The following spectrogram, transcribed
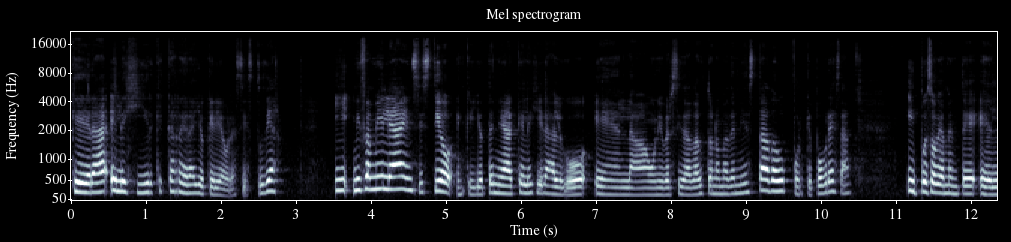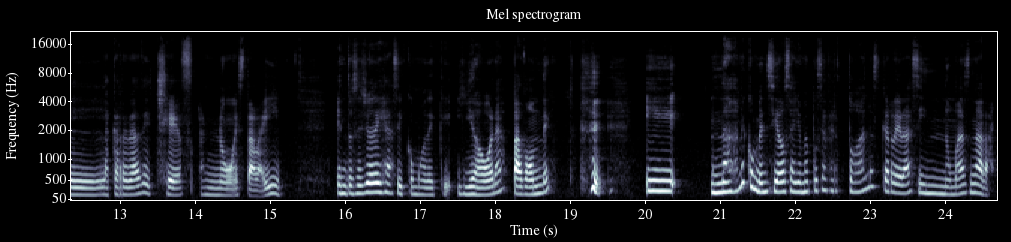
Que era elegir qué carrera yo quería ahora sí estudiar. Y mi familia insistió en que yo tenía que elegir algo en la Universidad Autónoma de mi estado, porque pobreza. y pues obviamente la carrera de chef no estaba ahí. Entonces yo dije así como de que, ¿y ahora? ¿Para dónde? y nada me convencía, o sea, yo me puse a ver todas las carreras y no más nada.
